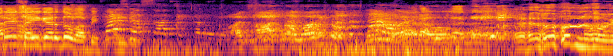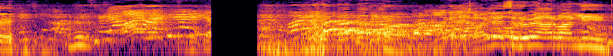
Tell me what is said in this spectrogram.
अरे सही कर दो भाभी। आज साथ में हुआ भी तो। होगा नो। नो हो गए। भाई ने शुरू में हार मान ली।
